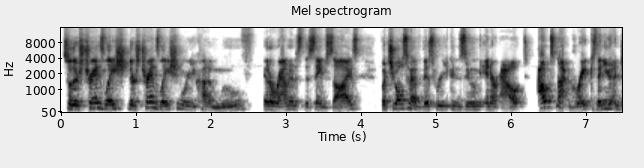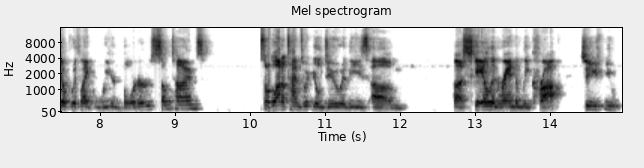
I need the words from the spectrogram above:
So there's translation. There's translation where you kind of move it around and it's the same size. But you also have this where you can zoom in or out. Out's not great because then you end up with like weird borders sometimes. So a lot of times what you'll do are these um, uh, scale and randomly crop. So you you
